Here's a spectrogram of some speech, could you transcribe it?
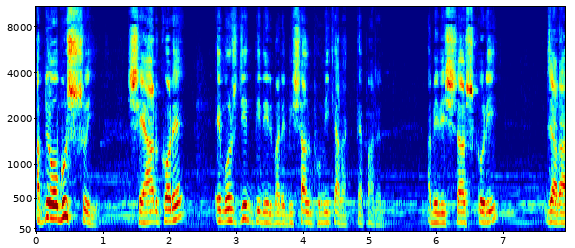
আপনি অবশ্যই শেয়ার করে এই মসজিদ বিনির্মাণে বিশাল ভূমিকা রাখতে পারেন। আমি বিশ্বাস করি যারা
